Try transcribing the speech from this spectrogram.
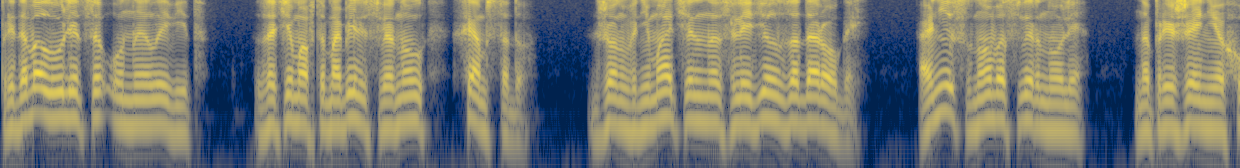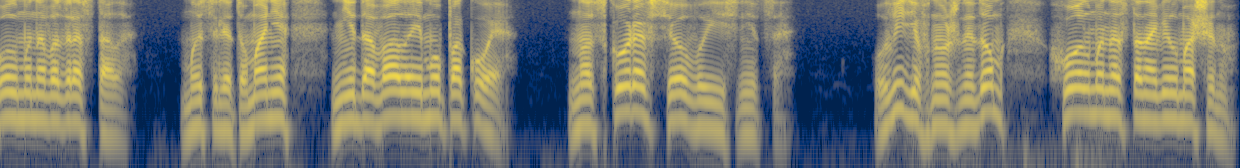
придавал улице унылый вид. Затем автомобиль свернул к Хэмстеду. Джон внимательно следил за дорогой. Они снова свернули. Напряжение Холмана возрастало. Мысль о тумане не давала ему покоя. Но скоро все выяснится. Увидев нужный дом, Холман остановил машину.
